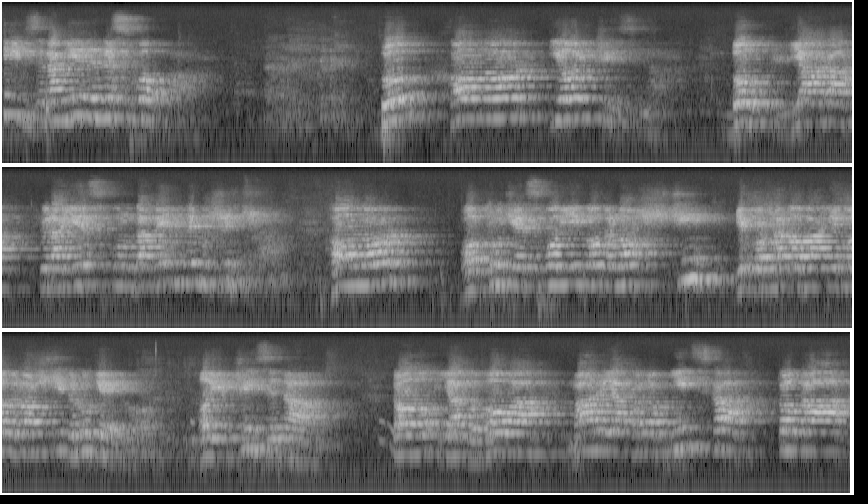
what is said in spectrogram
I znamienne słowa. Bóg, honor i ojczyzna. Bóg, wiara, która jest fundamentem życia. Honor, poczucie swojej godności i poszanowanie godności drugiego. ojczyzna. To jak woła Maria Konopnicka, to ta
